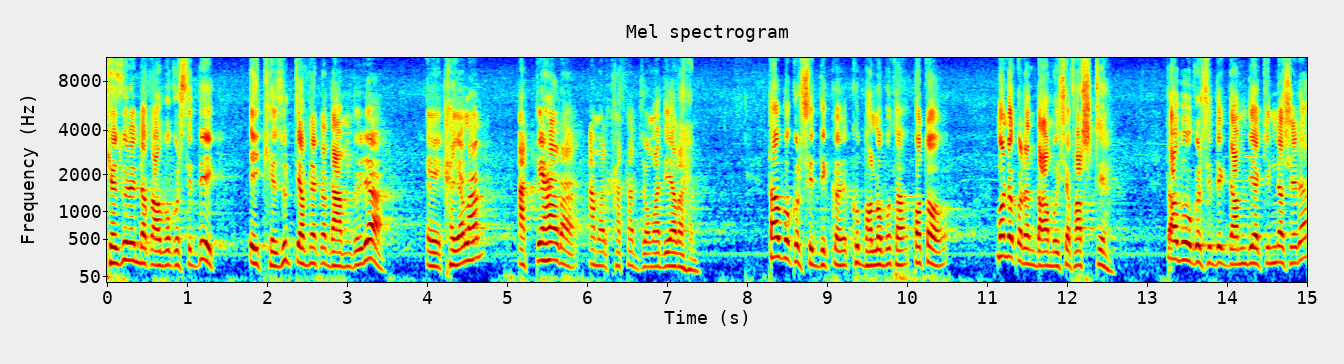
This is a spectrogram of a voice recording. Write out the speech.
খেজুরের দেখো, আবু বকর সিদ্দিক, এই খেজুরটি আপনি একটা দাম দইরা এ খাইয়ালান আর টেহারা আমার খাতার জমা দিয়া রাখেন। তাও বকর সিদ্দিক খুব ভালো কথা, কত? মনে করেন দাম হইছে ফার্স্টে তাও বকর সিদ্দিক দাম দিয়া কিনা সেরা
